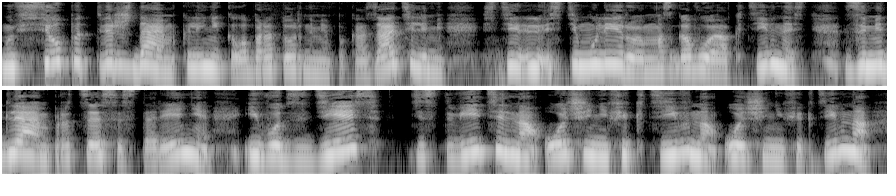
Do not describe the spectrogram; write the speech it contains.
мы все подтверждаем клинико-лабораторными показателями, стимулируем мозговую активность, замедляем процессы старения. И вот здесь действительно очень эффективно, очень эффективно –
